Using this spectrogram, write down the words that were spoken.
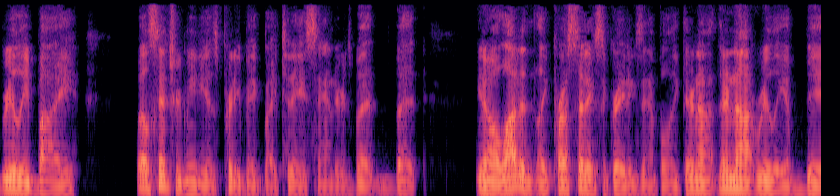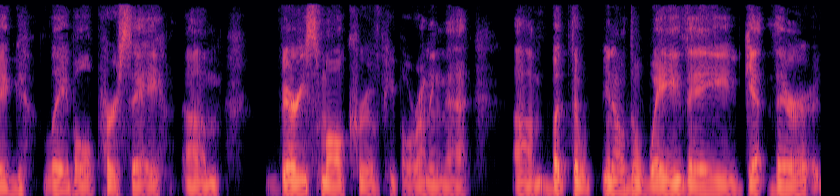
really by, well, Century Media is pretty big by today's standards, but but you know, a lot of like Prosthetics a great example. Like they're not they're not really a big label per se. Um, very small crew of people running that. Um, but the you know the way they get their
